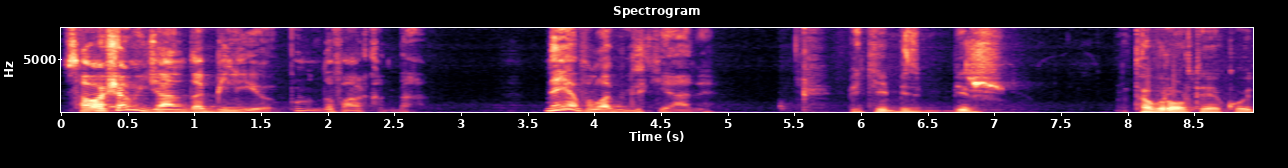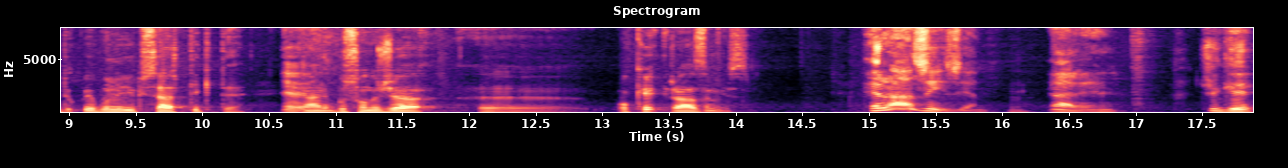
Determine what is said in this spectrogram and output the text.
Savaşamayacağını da biliyor. Bunun da farkında. Ne yapılabilir ki yani? Peki biz bir tavır ortaya koyduk ve bunu yükselttik de. Evet. Yani bu sonuca e, okey razı mıyız? E razıyız yani. Yani çünkü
